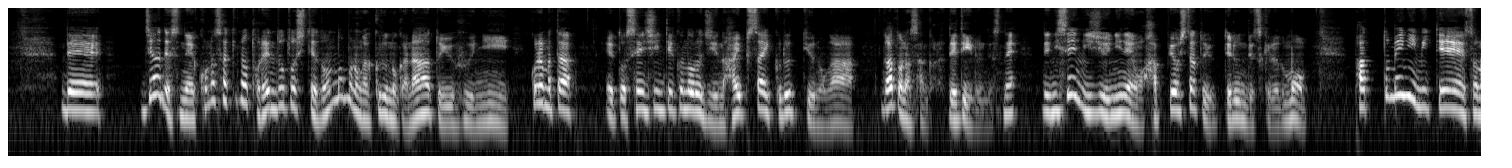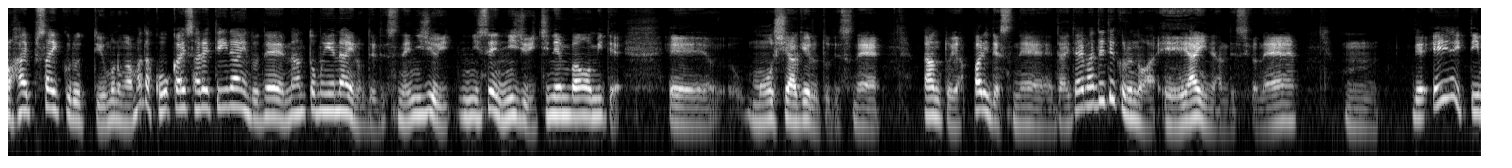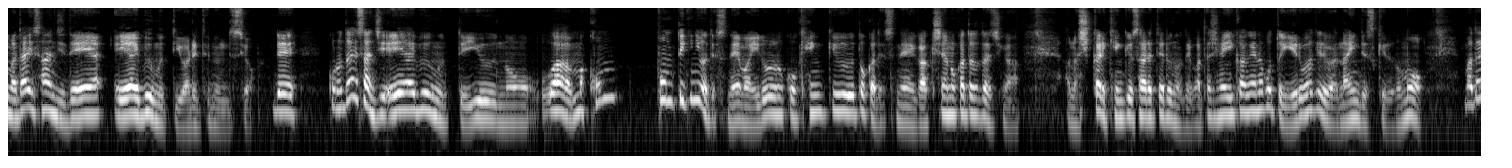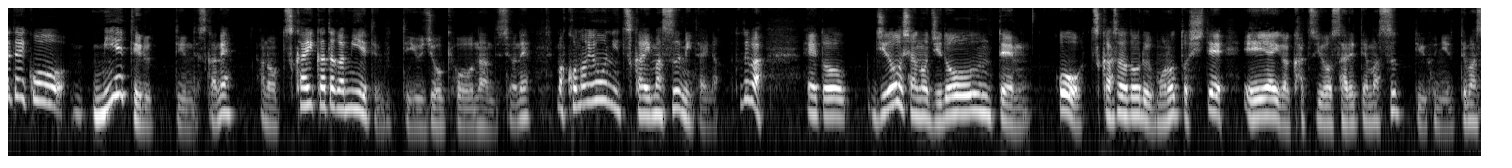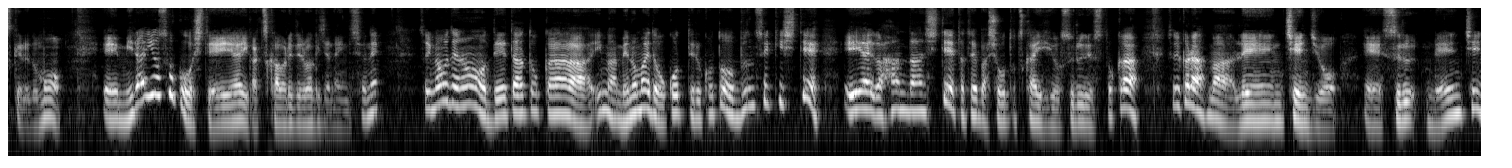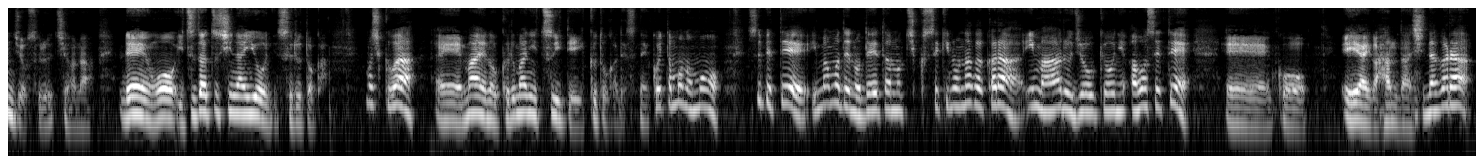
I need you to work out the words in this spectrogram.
で、じゃあですねこの先のトレンドとしてどんなものが来るのかなというふうにこれまた、えっと、先進テクノロジーのハイプサイクルっていうのがガートナーさんから出ているんですね。で2022年を発表したと言ってるんですけれどもパッと目に見てそのハイプサイクルっていうものがまだ公開されていないので何とも言えないのでですね2021年版を見て、えー、申し上げるとですねなんとやっぱりですね大体ま出てくるのは AI なんですよね。うんで AI って今第3次で AI ブームって言われてるんですよ。でこの第3次 AI ブームっていうのは、まあ、根本的にはですねまいろいろ研究とかですね学者の方たちがあのしっかり研究されてるので私がいい加減なことを言えるわけではないんですけれども、まあ、大体こう見えてるっていうんですかねあの使い方が見えてるっていう状況なんですよね。まあ、このように使いますみたいな例えば、えーと自動車の自動運転を司るものとして AI が活用されてますっていうふうに言ってますけれども、えー、未来予測をして AI が使われてるわけじゃないんですよね。そう今までのデータとか今目の前で起こっていることを分析して AI が判断して例えば衝突回避をするですとかそれからまあレーンチェンジをえするレーンチェンジをする違うなレーンを逸脱しないようにするとかもしくはえ前の車についていくとかですね。こういったものも全て今までのデータの蓄積の中から今ある状況に合わせて、えこう AI が判断しながら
